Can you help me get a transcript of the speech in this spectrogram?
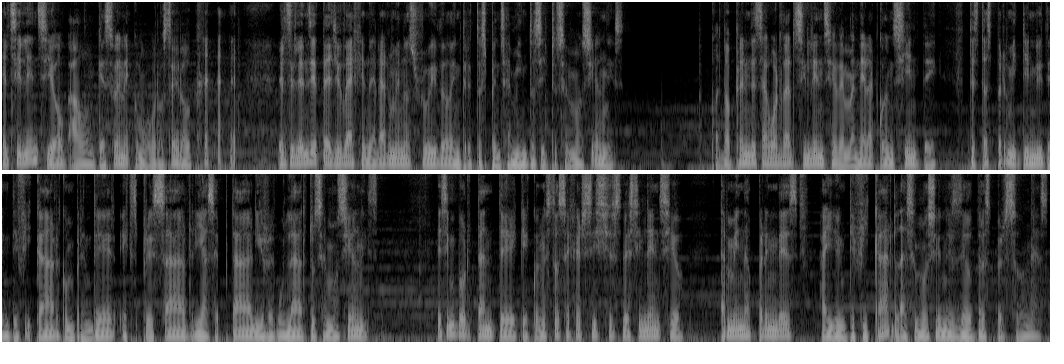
El silencio, aunque suene como grosero, el silencio te ayuda a generar menos ruido entre tus pensamientos y tus emociones. Cuando aprendes a guardar silencio de manera consciente, te estás permitiendo identificar, comprender, expresar y aceptar y regular tus emociones. Es importante que con estos ejercicios de silencio también aprendes a identificar las emociones de otras personas,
